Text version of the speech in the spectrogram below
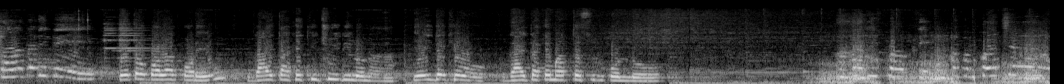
তাড়াতাড়ি দে। এত বলার পরেও গায়ে তাকে কিছুই দিল না। এই দেখেও গায়টাকে মারতে শুরু করল। আরে বাপরে বাঁচাও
